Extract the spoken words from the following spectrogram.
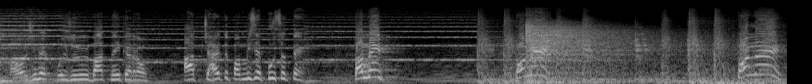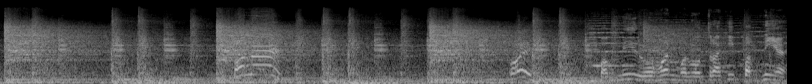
बाबूजी मैं उल जुलूल बात नहीं कर रहा हूँ। आप चाहे तो पम्मी से पूछ सकते हैं। पम्मी! पम्मी! पम्मी! पम्मी! ओए पम्मी रोहन मल्होत्रा की पत्नी है।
